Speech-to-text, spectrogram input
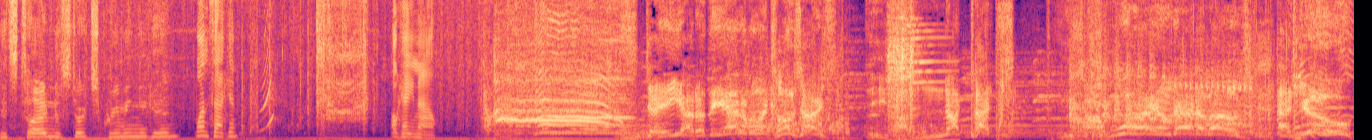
It's time to start screaming again. One second. Okay, now. Stay out of the animal enclosures! These are not pets! These are wild animals! And you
